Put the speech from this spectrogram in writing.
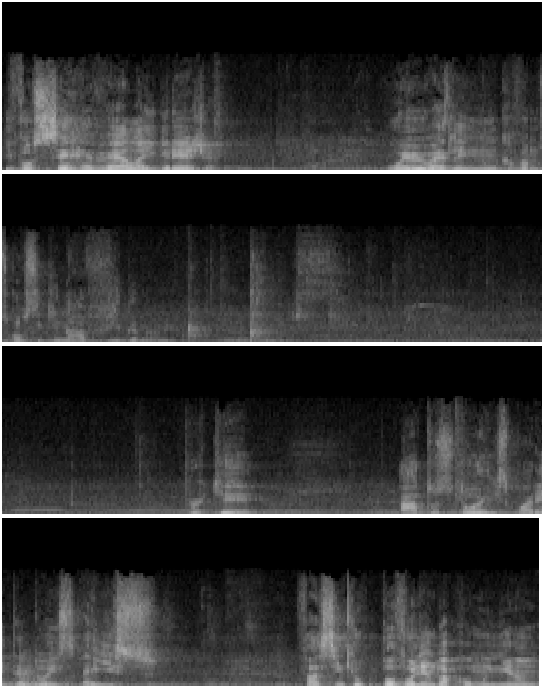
e você revela a igreja, ou eu e Wesley nunca vamos conseguir na vida, meu amigo. Porque Atos 2, 42 é isso. Fala assim que o povo olhando a comunhão,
